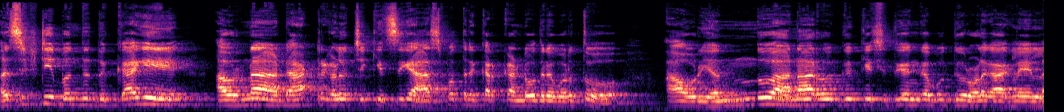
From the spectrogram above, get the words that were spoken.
ಅಸಿಟಿ ಬಂದಿದ್ದಕ್ಕಾಗಿ ಅವ್ರನ್ನ ಡಾಕ್ಟ್ರುಗಳು ಚಿಕಿತ್ಸೆಗೆ ಆಸ್ಪತ್ರೆಗೆ ಕರ್ಕೊಂಡು ಹೋದರೆ ಹೊರತು ಅವರು ಎಂದೂ ಅನಾರೋಗ್ಯಕ್ಕೆ ಸಿದ್ಧಗಂಗಾ ಬುದ್ಧಿಯವ್ರೊಳಗಾಗಲೇ ಇಲ್ಲ.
